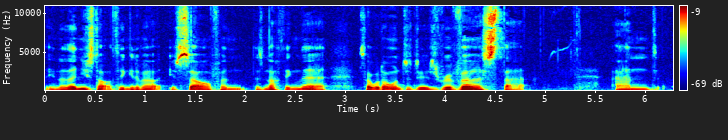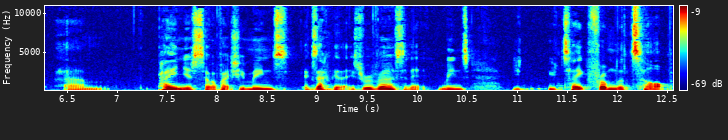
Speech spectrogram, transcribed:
you know then you start thinking about yourself and there's nothing there. So what i want to do is reverse that and um, paying yourself actually means exactly that. It's reversing it. it means you, you take from the top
